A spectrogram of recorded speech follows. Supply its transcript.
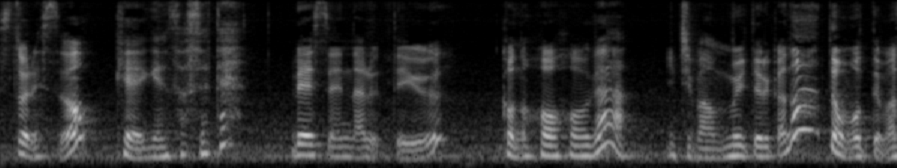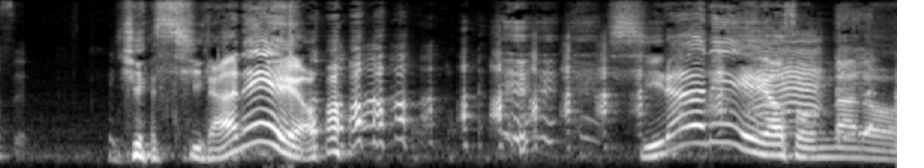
ストレスを軽減させて冷静になるっていうこの方法が一番向いてるかなと思ってます。いや知らねえよ。知らねえよそんなの。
